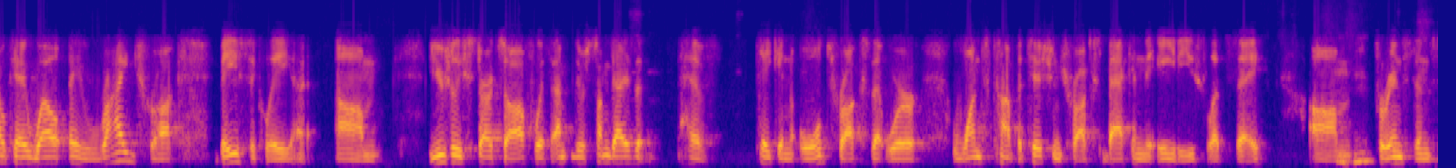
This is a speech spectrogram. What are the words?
Okay, well, a ride truck basically um, usually starts off with um, there's some guys that have taken old trucks that were once competition trucks back in the 80s, let's say. Um, mm-hmm. For instance,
